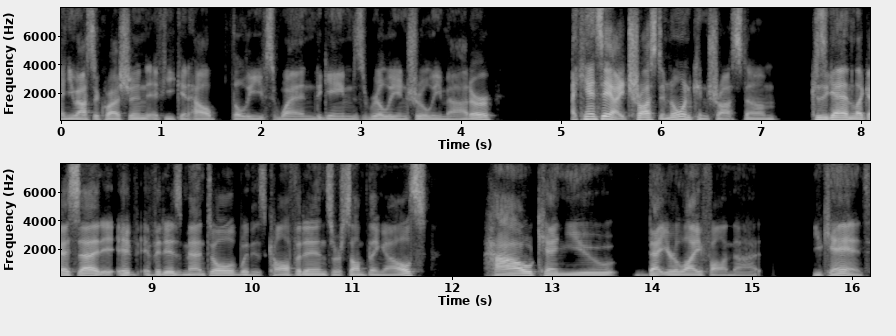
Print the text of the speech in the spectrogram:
and you asked the question if he can help the Leafs when the games really and truly matter. I can't say I trust him. No one can trust him. Because again, like I said, if if it is mental with his confidence or something else, how can you bet your life on that? You can't.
